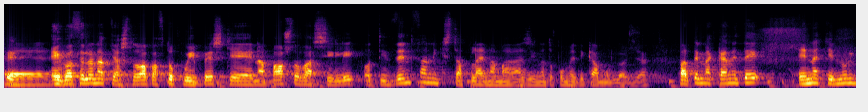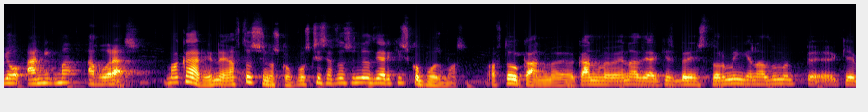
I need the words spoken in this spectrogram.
ε, Εγώ θέλω να πιαστώ από αυτό που είπες και να πάω στο Βασίλη ότι δεν θα ανοίξετε απλά ένα μαγαζί, να το πω με δικά μου λόγια. Πάτε να κάνετε ένα καινούριο άνοιγμα αγοράς. Μακάρι, ναι, αυτός είναι ο σκοπός. Ξέρεις, αυτός είναι ο διαρκής σκοπός μας. Αυτό κάνουμε. Κάνουμε ένα διαρκές brainstorming για να δούμε ε, και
